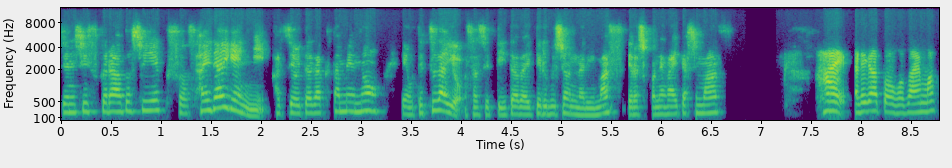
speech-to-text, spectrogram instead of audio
ジェネシスクラウド CX を最大限に活用いただくための、お手伝いをさせていただいている部署になります。よろしくお願いいたします。はい、ありがとうございます。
